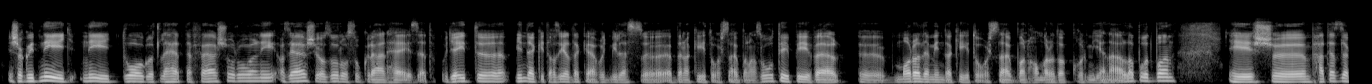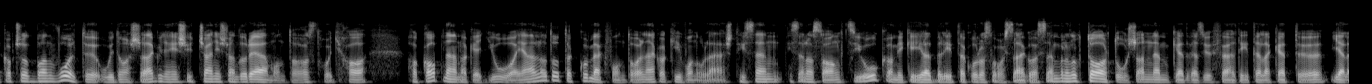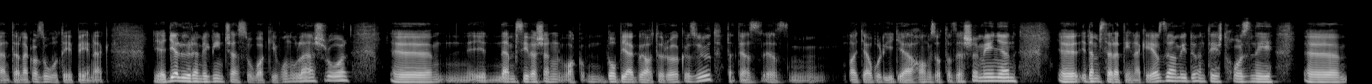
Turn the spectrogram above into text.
És akkor itt négy, négy dolgot lehetne felsorolni. Az első az orosz-ukrán helyzet. Ugye itt mindenkit az érdekel, hogy mi lesz ebben a két országban az OTP-vel, marad-e mind a két országban, ha marad, akkor milyen állapotban. És hát ezzel kapcsolatban volt újdonság, ugyanis itt Csányi Sándor elmondta azt, hogy ha, ha kapnának egy jó ajánlatot, akkor megfontolnák a kivonulást, hiszen, hiszen a szankciók, amik életbe léptek Oroszországgal szemben, azok tartósan nem kedvező feltételeket jelentenek az OTP-nek. Egyelőre még nincsen szó a kivonulásról, kialakulásról. Nem szívesen dobják be a törölközőt, tehát ez, ez nagyjából így elhangzott az eseményen. Nem szeretnének érzelmi döntést hozni,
